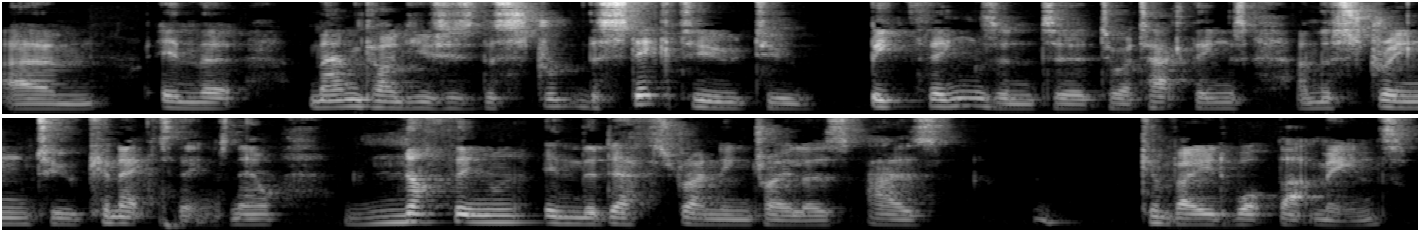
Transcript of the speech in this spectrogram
Um, in that mankind uses the str- the stick to to beat things and to, to attack things, and the string to connect things. Now, nothing in the Death Stranding trailers has conveyed what that means.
